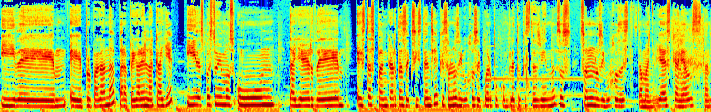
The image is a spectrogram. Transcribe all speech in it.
y de eh, propaganda para pegar en la calle y después tuvimos un taller de estas pancartas de existencia, que son los dibujos de cuerpo completo que estás viendo. Esos son unos dibujos de este tamaño, ya escaneados están.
